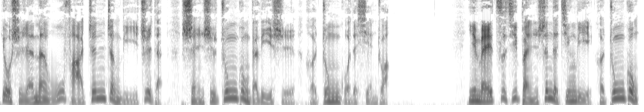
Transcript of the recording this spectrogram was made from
又使人们无法真正理智的审视中共的历史和中国的现状，因为自己本身的经历和中共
